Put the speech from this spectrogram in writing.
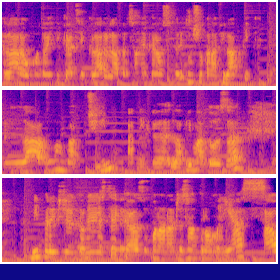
clară, o contraindicație clară la persoane care au suferit un șoc anafilactic la un vaccin, adică la prima doză, din fericire că nu este cazul până în acest moment în România sau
